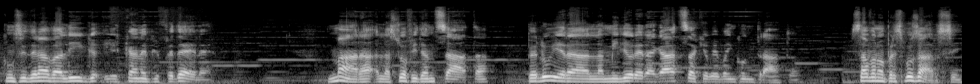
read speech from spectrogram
Considerava League il cane più fedele Mara, la sua fidanzata, per lui era la migliore ragazza che aveva incontrato. Stavano per sposarsi.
